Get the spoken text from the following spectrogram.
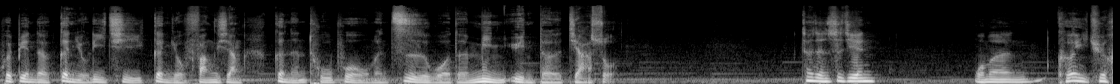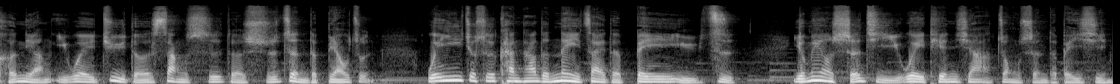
会变得更有力气、更有方向、更能突破我们自我的命运的枷锁。在人世间，我们可以去衡量一位具德上师的实证的标准，唯一就是看他的内在的悲与智。有没有舍己为天下众生的悲心？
